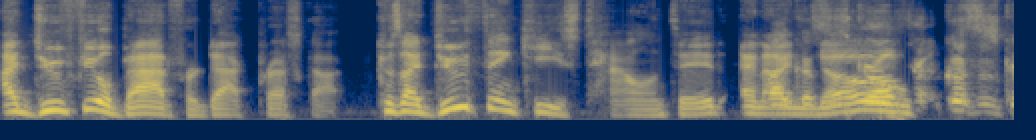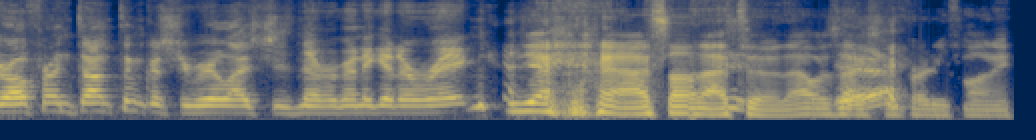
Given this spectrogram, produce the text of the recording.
I do feel bad for Dak Prescott because I do think he's talented, and Like, I 'cause know. because his, girlfriend dumped him because she realized she's never going to get a ring. Yeah, yeah, I saw that too. That was Yeah. actually pretty funny.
